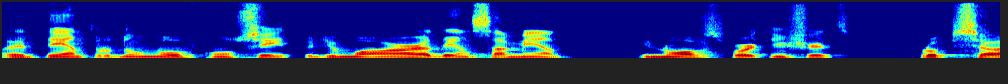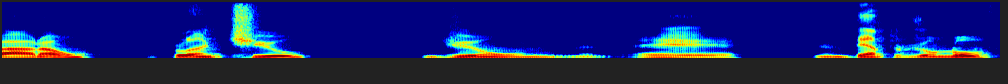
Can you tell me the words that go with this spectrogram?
é, dentro de um novo conceito de maior adensamento e novos porta-enxertos propiciarão o plantio de um, é, dentro de um novo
